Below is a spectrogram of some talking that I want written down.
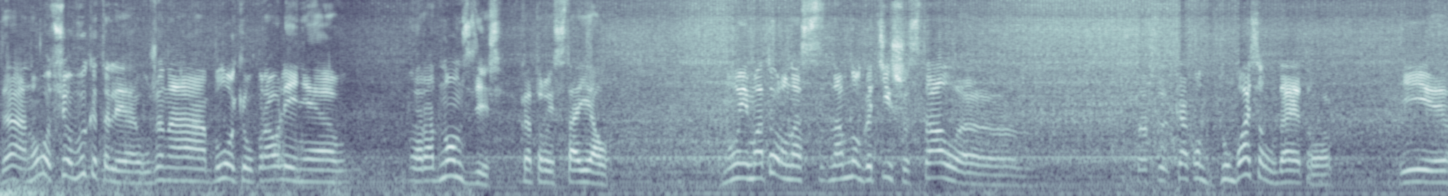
Да, ну вот все, выкатали уже на блоке управления родном здесь, который стоял. Ну и мотор у нас намного тише стал. э, Потому что как он дубасил до этого, и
